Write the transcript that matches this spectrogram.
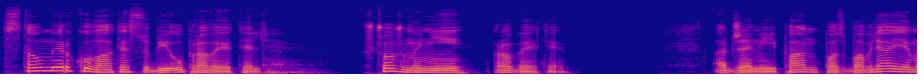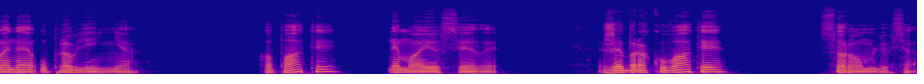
Став міркувати собі управитель. Що ж мені робити? Адже мій пан позбавляє мене управління. Копати не маю сили, жебракувати соромлюся.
